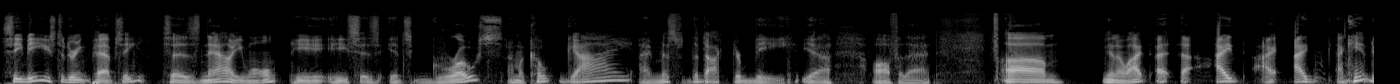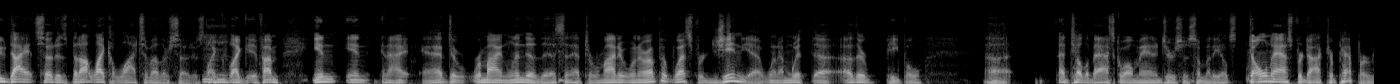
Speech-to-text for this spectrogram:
CB used to drink Pepsi. Says now he won't. He he says it's gross. I'm a Coke guy. I miss the Doctor B. Yeah, off of that. Um, you know, I I I I I, I can't do diet sodas, but I like lots of other sodas. Like like if I'm in in and I, I have to remind Linda of this, and I have to remind her when we're up at West Virginia when I'm with uh, other people. Uh, I tell the basketball managers or somebody else, don't ask for Dr. Pepper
